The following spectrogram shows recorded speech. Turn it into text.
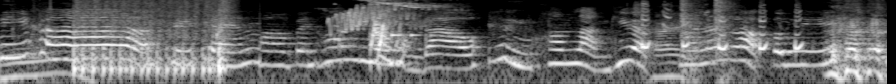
นี่ค่ะ เป็นห้องเรียนของเรา ถึงความหลังที่แบบใช่ มานั่งหลับตรงนี้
